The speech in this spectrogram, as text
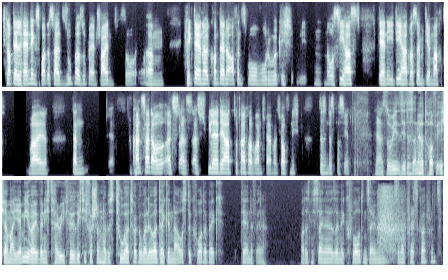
ich glaube, der Landing-Spot ist halt super, super entscheidend. So, ähm, kriegt er eine, kommt er in eine Offense, wo, wo du wirklich einen OC hast, der eine Idee hat, was er mit dir macht. Weil dann, du kannst halt auch als, als, als Spieler der Art total verwandt werden. Und ich hoffe nicht, dass ihm das passiert. Ja, so wie sich das anhört, hoffe ich ja Miami, weil wenn ich Tyreek Hill richtig verstanden habe, ist Tua Tagovailoa der genaueste Quarterback der NFL. War das nicht seine, seine Quote in seinem, seiner Press Conference?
